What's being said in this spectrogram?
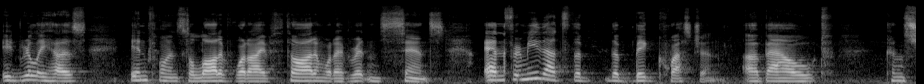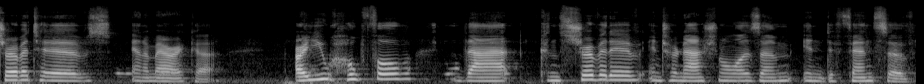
It really has influenced a lot of what I've thought and what I've written since. And for me, that's the, the big question about conservatives in America. Are you hopeful that conservative internationalism in defense of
